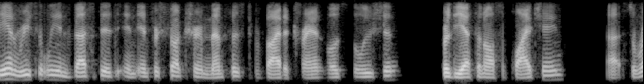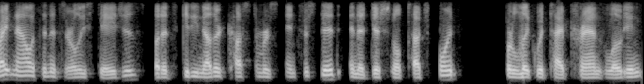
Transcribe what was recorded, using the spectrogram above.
CN recently invested in infrastructure in Memphis to provide a transload solution for the ethanol supply chain. Uh, so right now it's in its early stages, but it's getting other customers interested in additional touch points for liquid type transloading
